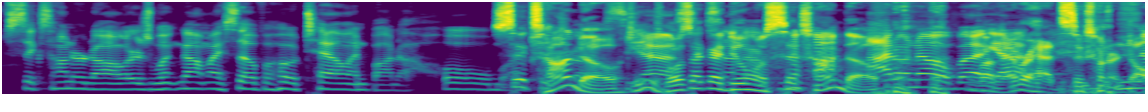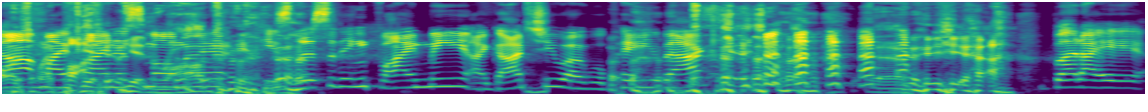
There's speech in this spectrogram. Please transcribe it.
Six hundred dollars. Went and got myself a hotel and bought a whole bunch six hundo. Jeez, Yeah, what was that guy doing with six hundo? I don't know, but I've yeah. ever had six hundred dollars Not my, my finest moment. if he's listening, find me. I got you. I will pay you back. yeah. but I,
